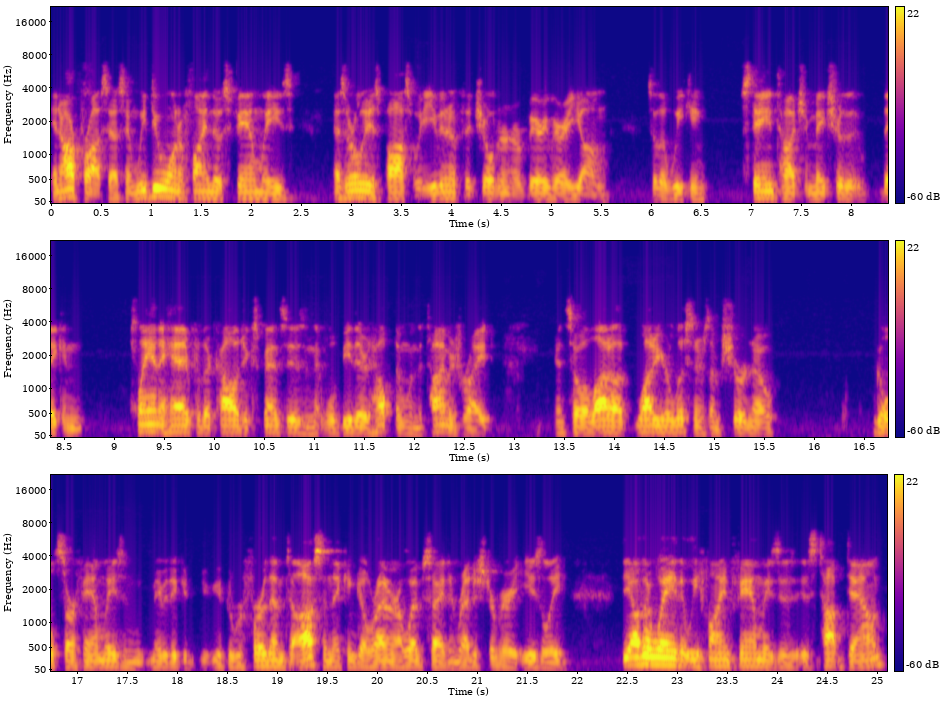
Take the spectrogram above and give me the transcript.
in our process. And we do want to find those families as early as possible, even if the children are very very young, so that we can stay in touch and make sure that they can plan ahead for their college expenses and that we'll be there to help them when the time is right and so a lot of a lot of your listeners, I'm sure, know Gold Star families, and maybe they could you could refer them to us, and they can go right on our website and register very easily. The other way that we find families is, is top down,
